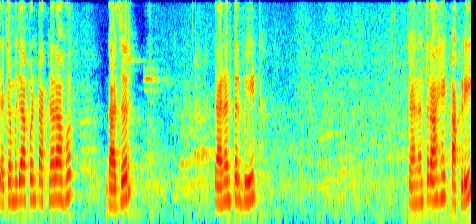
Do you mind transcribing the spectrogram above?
त्याच्यामध्ये आपण टाकणार आहोत गाजर त्यानंतर बीट त्यानंतर आहे काकडी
